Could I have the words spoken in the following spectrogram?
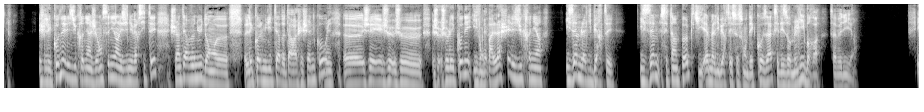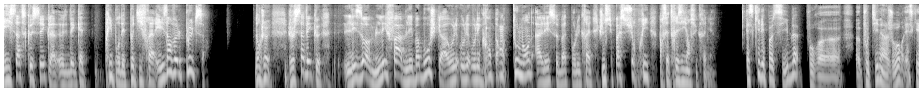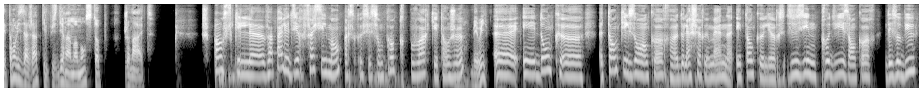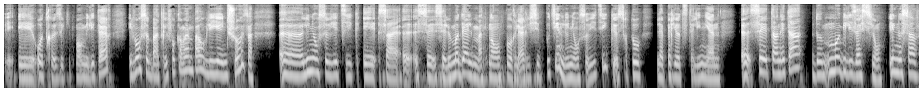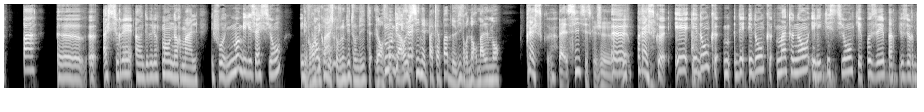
je les connais les Ukrainiens. J'ai enseigné dans les universités. Je suis intervenu dans euh, l'école militaire de Tarashchenko. Euh, je, je, je, je, les connais. Ils vont pas lâcher les Ukrainiens. Ils aiment la liberté. Ils aiment. C'est un peuple qui aime la liberté. Ce sont des Cosaques, c'est des hommes libres. Ça veut dire. Et ils savent ce que c'est que euh, d'être pris pour des petits frères. Et ils en veulent plus de ça. Donc je, je savais que les hommes, les femmes, les babouchkas ou, les grands-parents, tout le monde allait se battre pour l'Ukraine. Je ne suis pas surpris par cette résilience ukrainienne. Est-ce qu'il est possible pour euh, euh, Poutine un jour, est-ce qu'il est envisageable qu'il puisse dire à un moment stop, je m'arrête? Je pense qu'il ne euh, va pas le dire facilement parce que c'est son propre pouvoir qui est en jeu. Mais oui. Euh, et donc, euh, tant qu'ils ont encore de la chair humaine et tant que leurs usines produisent encore des obus et, autres équipements militaires, ils vont se battre. Il faut quand même pas oublier une chose. Euh, L'Union soviétique et ça, c'est le modèle maintenant pour la Russie de Poutine. L'Union soviétique, surtout la période stalinienne, euh, c'est un état de mobilisation. Ils ne savent pas euh, euh, assurer un développement normal. Il faut une mobilisation. Une Et vous vous rendez compte de ce que vous nous dites Vous nous dites, en fait, la Russie n'est pas capable de vivre normalement. Presque. Ben, si, c'est ce que je. Euh, Presque. Et, et, donc, et donc, maintenant, il est question qui est posée par plusieurs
